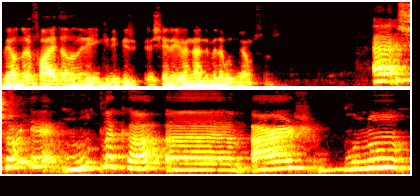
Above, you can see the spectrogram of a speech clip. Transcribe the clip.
ve onların faaliyet alanı ile ilgili bir şeyde yönlendirmede bulunuyor musunuz? Ee, şöyle mutlaka e, eğer bunu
